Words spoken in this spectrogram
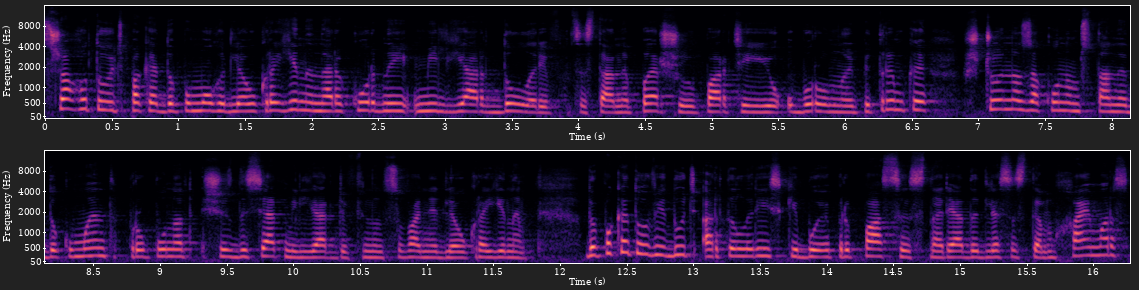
США готують пакет допомоги для України на рекордний мільярд доларів. Це стане першою партією оборонної підтримки. Щойно законом стане документ про понад 60 мільярдів фінансування для України. До пакету увійдуть артилерійські боєприпаси, снаряди для систем Хаймарс,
